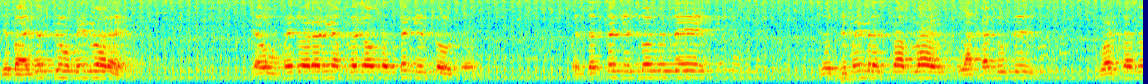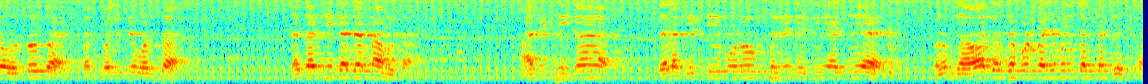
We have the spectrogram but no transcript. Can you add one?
जे भाजपचे उमेदवार आहेत त्या उमेदवारांनी आपलं गाव दत्तक घेतलं होतं. पण दत्तक घेतलं होतं ते जो सिमेंट रस्ता आपला लाखातून ते वरचा जो होतो होता लखपती ते वरचा त्याचा ठेका त्यांना होता. आणि ठेका त्याला किती मुरुम सगळे डेटिंग यायची आहे म्हणून गावाचा सपोर्ट पाहिजे म्हणून दत्तक घेतला.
